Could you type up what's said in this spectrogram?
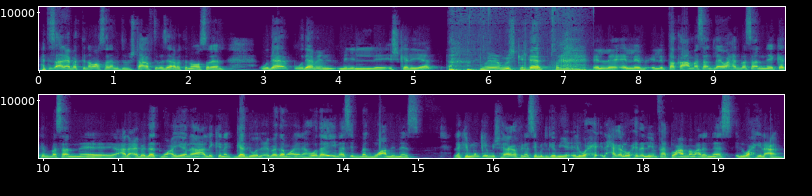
هتسأل عبادة النبي صلى الله عليه وسلم أنت مش هتعرف تبقى زي عبادة النبي صلى الله عليه وسلم. وده وده من من الإشكاليات. من المشكلات. اللي اللي اللي بتقع مثلا تلاقي واحد مثلا كاتب مثلا على عبادات معينة عليك إنك جدول عبادة معينة. هو ده يناسب مجموعة من الناس. لكن ممكن مش هيعرف يناسب الجميع. الوح... الحاجة الوحيدة اللي ينفع تعمم على الناس الوحي العام.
